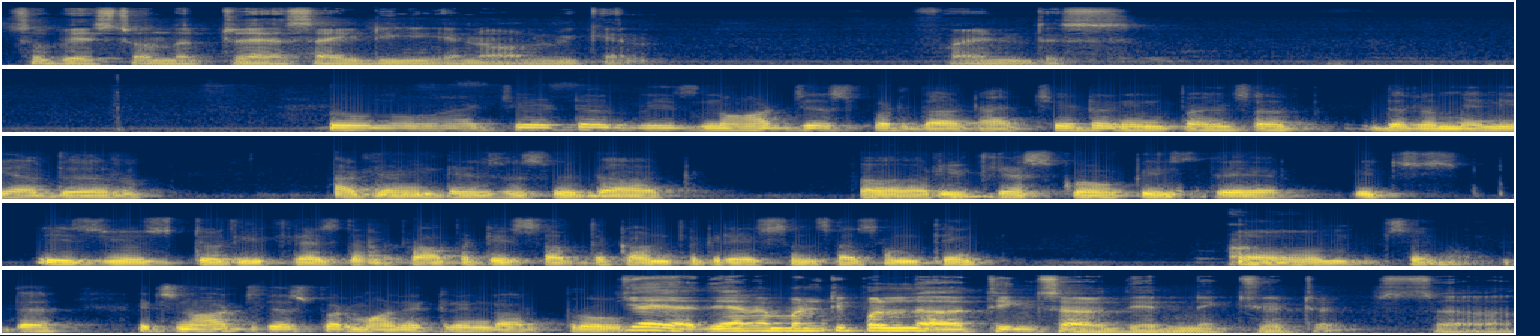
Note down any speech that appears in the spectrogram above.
So based on the trace ID and all, we can find this. No, no, actuator is not just for that. Actuator endpoints are there are many other advantages with that. Uh, refresh scope is there, which is used to refresh the properties of the configurations or something. Um, Um, so the it's not just for monitoring or yeah, yeah, there are multiple uh, things are there in actuators, uh,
